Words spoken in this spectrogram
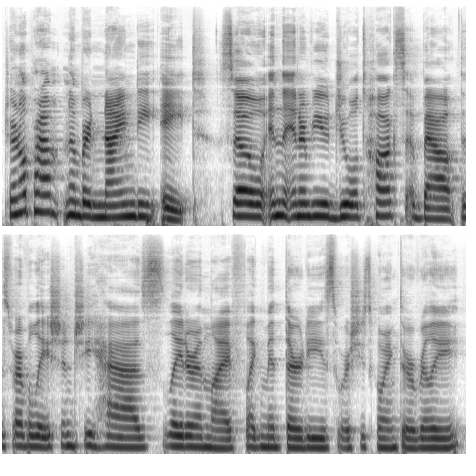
journal prompt number 98. So, in the interview, Jewel talks about this revelation she has later in life, like mid 30s, where she's going through a really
